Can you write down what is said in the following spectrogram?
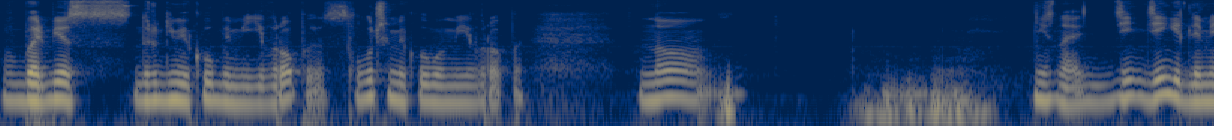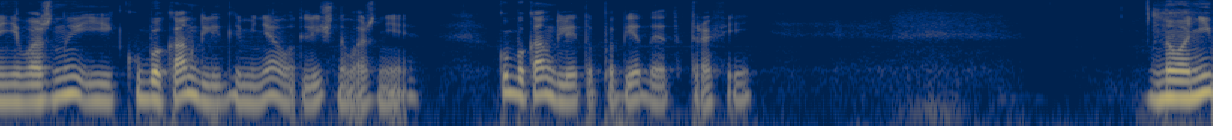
в борьбе с другими клубами Европы, с лучшими клубами Европы. Но, не знаю, ден- деньги для меня не важны, и Кубок Англии для меня вот лично важнее. Кубок Англии это победа, это трофей. Но они,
